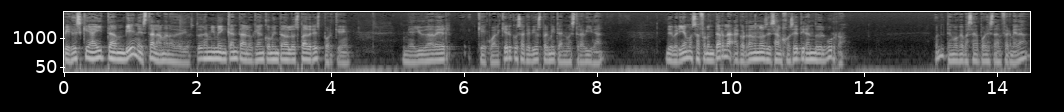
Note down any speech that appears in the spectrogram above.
Pero es que ahí también está la mano de Dios. Entonces a mí me encanta lo que han comentado los padres porque me ayuda a ver que cualquier cosa que Dios permita en nuestra vida, deberíamos afrontarla acordándonos de San José tirando del burro. Bueno, tengo que pasar por esta enfermedad,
